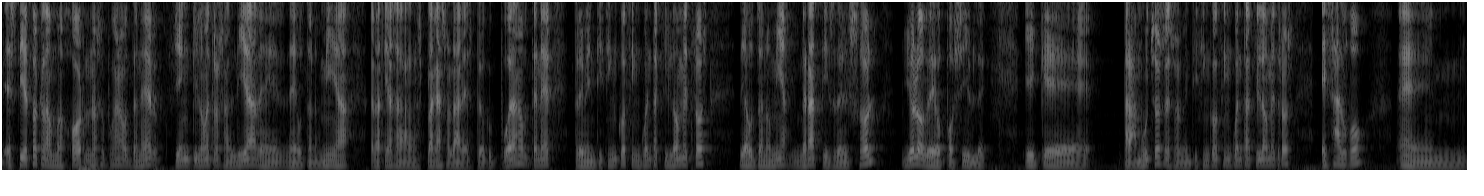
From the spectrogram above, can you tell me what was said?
es cierto que a lo mejor no se puedan obtener 100 kilómetros al día de, autonomía gracias a las placas solares, pero que puedan obtener entre 25 y 50 kilómetros de autonomía gratis del sol, yo lo veo posible. Y que para muchos esos 25 o 50 kilómetros es algo em,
